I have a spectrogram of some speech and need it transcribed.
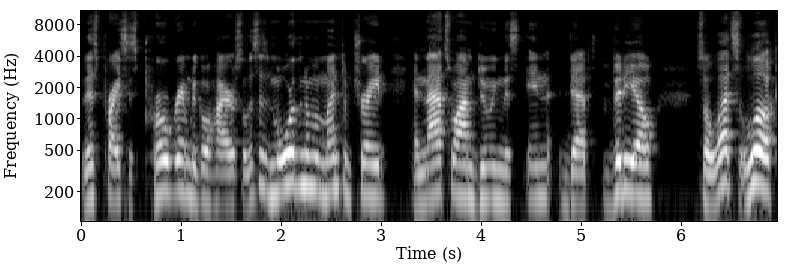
This price is programmed to go higher. So this is more than a momentum trade. And that's why I'm doing this in-depth video. So let's look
